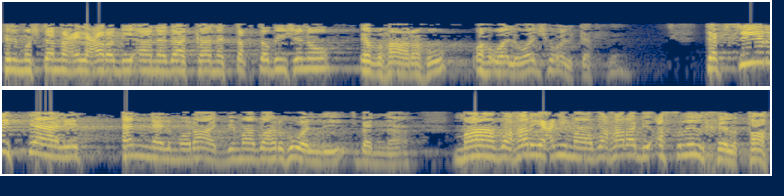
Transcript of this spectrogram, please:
في المجتمع العربي آنذاك كانت تقتضي شنو؟ إظهاره وهو الوجه والكفين. تفسير الثالث أن المراد بما ظهر هو اللي تبناه. ما ظهر يعني ما ظهر بأصل الخلقة.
